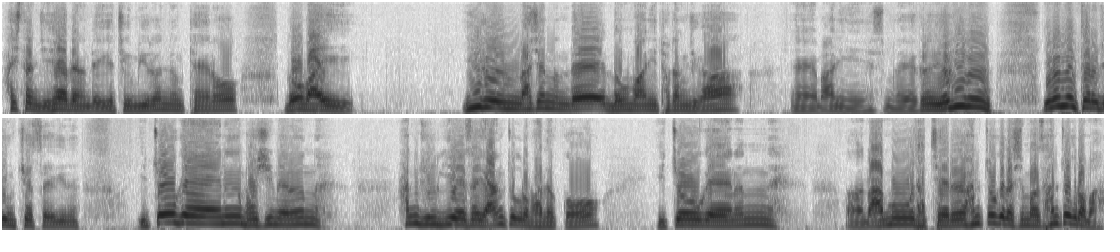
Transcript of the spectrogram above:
하시든지 해야 되는데 이게 지금 이런 형태로 너무 많이 일은 하셨는데 너무 많이 도당지가 예, 많이 했습니다. 예, 그리고 여기는 이런 형태로 지금 키웠어요. 여기는 이쪽에는 보시면은 한 줄기에서 양쪽으로 받았고 이쪽에는 어, 나무 자체를 한쪽에다 심어서 한쪽으로만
